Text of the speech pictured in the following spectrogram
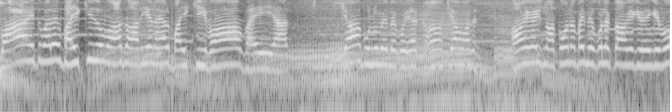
भाई तुम्हारे बाइक की जो आवाज़ आ रही है ना यार बाइक की, वाह भाई यार। क्या बोलूँ मैंने को यार, कहाँ, क्या आवाज़ है? आगे गाइस नाकौन है भाई, मेरे को लगता आगे क्यों वो।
